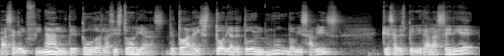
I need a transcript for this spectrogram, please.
Va a ser el final de todas las historias, de toda la historia de todo el mundo vis a vis, que se despedirá la serie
